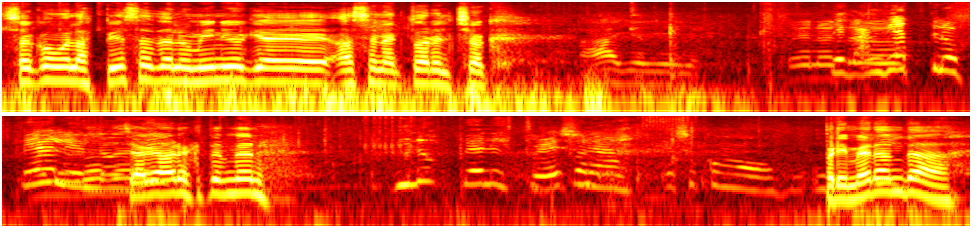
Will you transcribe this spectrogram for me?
Son como las piezas de aluminio que hacen actuar el shock. Los pedales, ¿no? Cabros, que estén bien. Y los pedales. Dale, esto es para. Eso es como. Primera andada.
